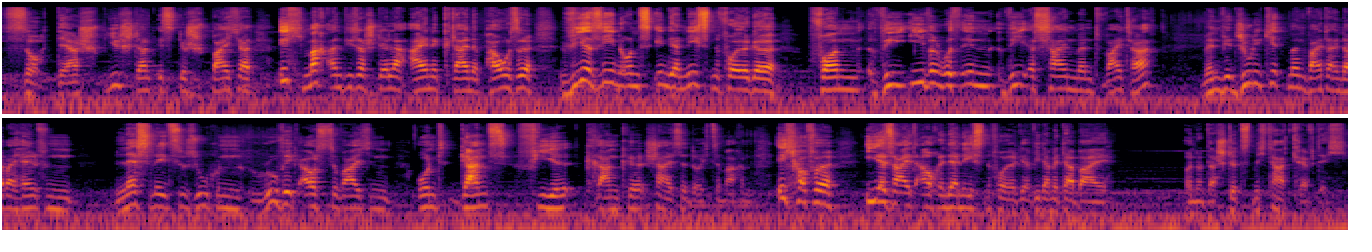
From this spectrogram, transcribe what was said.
So, der Spielstand ist gespeichert. Ich mache an dieser Stelle eine kleine Pause. Wir sehen uns in der nächsten Folge von The Evil Within The Assignment weiter. Wenn wir Julie Kidman weiterhin dabei helfen, Leslie zu suchen, Ruvik auszuweichen und ganz viel kranke Scheiße durchzumachen. Ich hoffe, ihr seid auch in der nächsten Folge wieder mit dabei und unterstützt mich tatkräftig.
